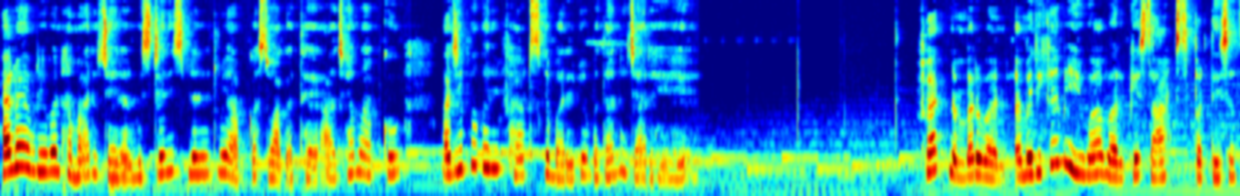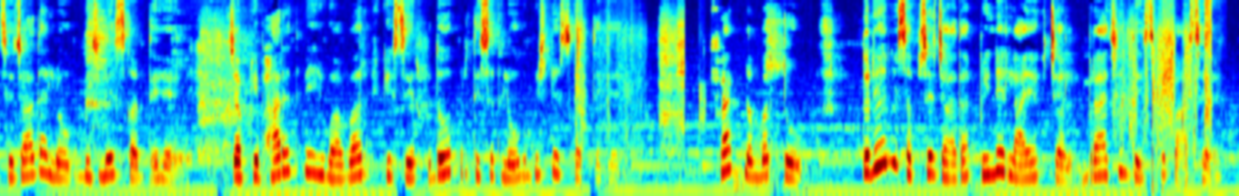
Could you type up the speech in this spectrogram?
हेलो एवरीवन, हमारे चैनल मिस्टेरियस प्लेनेट में आपका स्वागत है। आज हम आपको अजीबोगरीब फैक्ट्स के बारे में बताने जा रहे हैं। फैक्ट नंबर वन, अमेरिका में युवा वर्ग के 60 प्रतिशत से ज़्यादा लोग बिज़नेस करते हैं, जबकि भारत में युवा वर्ग के सिर्फ़ दो प्रतिशत लोग बिज़नेस करते हैं। फैक्ट नंबर टू, दुनिया में सबसे ज़्यादा पीने लायक जल ब्राज़ील देश के पास है।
